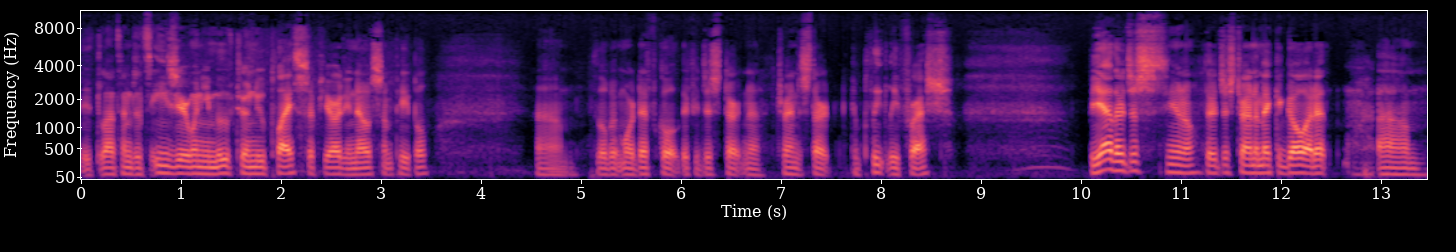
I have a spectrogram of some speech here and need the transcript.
it, a lot of times it's easier when you move to a new place if you already know some people. Um, it's a little bit more difficult if you're just starting to trying to start completely fresh but yeah, they're just, you know, they're just trying to make a go at it. Um,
